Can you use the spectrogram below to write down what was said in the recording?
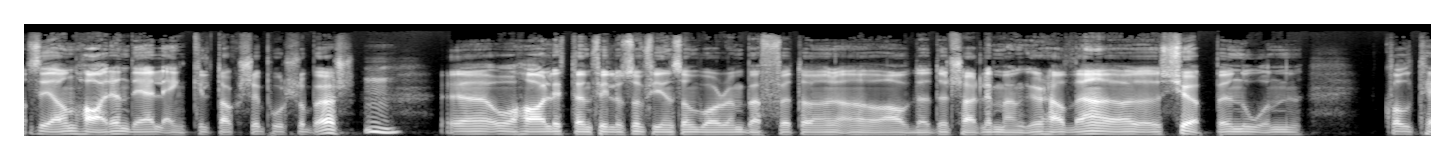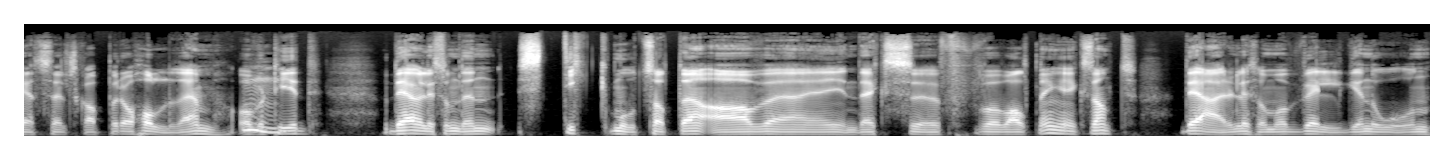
altså, han har en del enkeltaksjer på Oslo Børs. Mm. Uh, og har litt den filosofien som Warren Buffett og, og avdøde Charlie Munger hadde. Kjøpe noen kvalitetsselskaper og holde dem over mm. tid. Det er jo liksom den stikk motsatte av eh, indeksforvaltning, ikke sant. Det er liksom å velge noen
